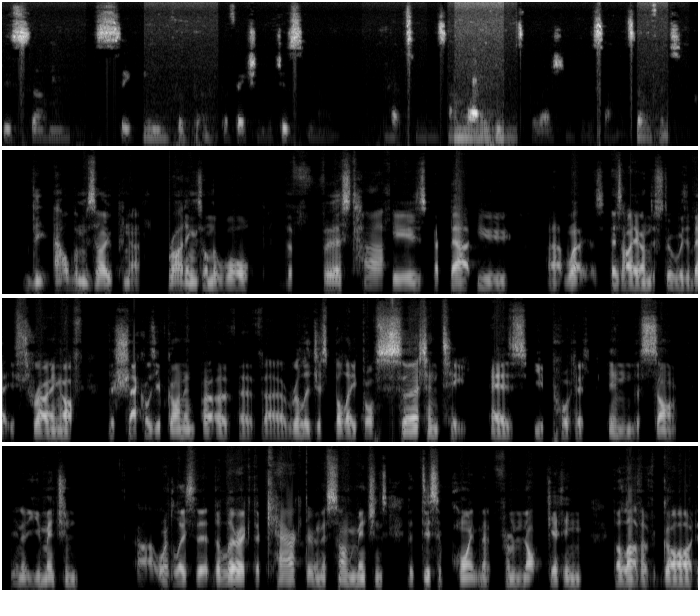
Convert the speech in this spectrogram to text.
this um, seeking for perfection, which is, you know, perhaps in some way the inspiration for the song itself. The album's opener Writings on the Wall, the first half is about you, uh, well, as I understood, was about you throwing off the shackles you've gone in, of, of uh, religious belief or certainty, as you put it in the song. You know, you mentioned, uh, or at least the, the lyric, the character in the song mentions the disappointment from not getting the love of God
